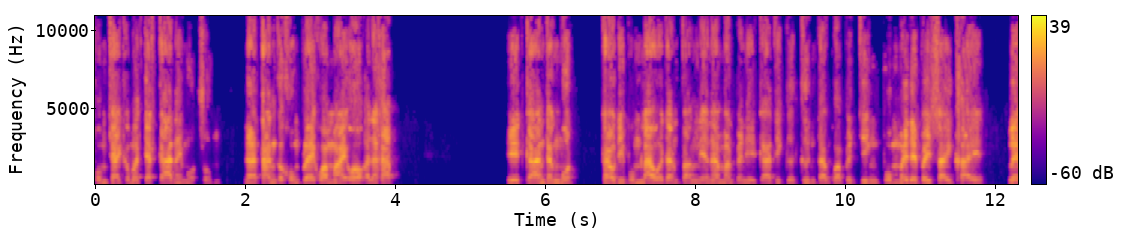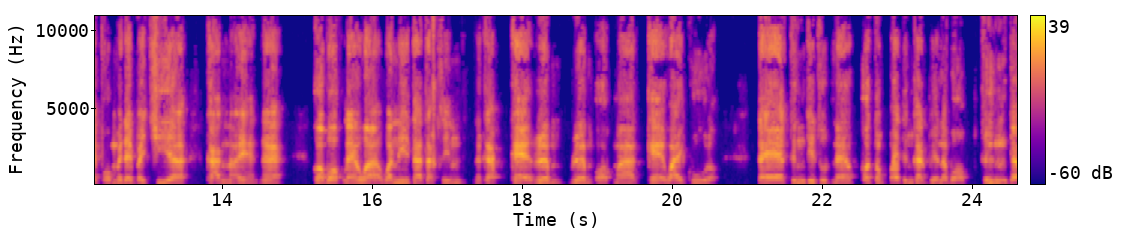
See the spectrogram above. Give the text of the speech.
ผมใช้คำว่าจัดการให้เหมาะสมนะท่านก็คงแปลความหมายออกนะครับ เหตุการณ์ทั้งหมดเท่าที่ผมเล่าให้ท่านฟังเนี่ยนะมันเป็นเหตุการณ์ที่เกิดขึ้นตามความเป็นจริง ผมไม่ได้ไปใส่ใครและผมไม่ได้ไปเชียร์ข้างไหนนะ ก็บอกแล้วว่า วันนี้ถ้าทักษิณนะครับ แค่เริ่มเริ่มออกมาแค่ไหว้ครูหรอกแต่ถึงที่สุดแล้วก็ต้องไปถึงขั้นเปลี่ยนระบอบถึงจะ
